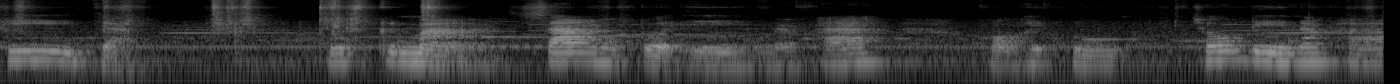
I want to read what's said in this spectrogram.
ที่จะลุกขึ้นมาสร้างตัวเองนะคะ ขอให้คุณโชคดีนะคะ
